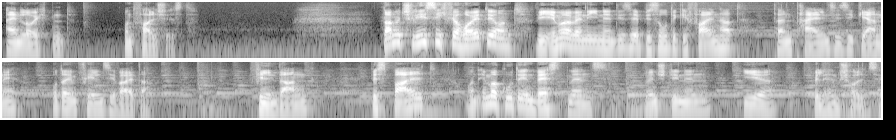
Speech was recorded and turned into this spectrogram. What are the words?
einleuchtend und falsch ist. Damit schließe ich für heute und wie immer, wenn Ihnen diese Episode gefallen hat, dann teilen Sie sie gerne oder empfehlen Sie weiter. Vielen Dank, bis bald und immer gute Investments wünscht Ihnen Ihr Wilhelm Scholze.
